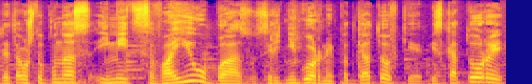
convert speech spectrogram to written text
Для того, чтобы у нас иметь свою базу среднегорной подготовки, без которой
